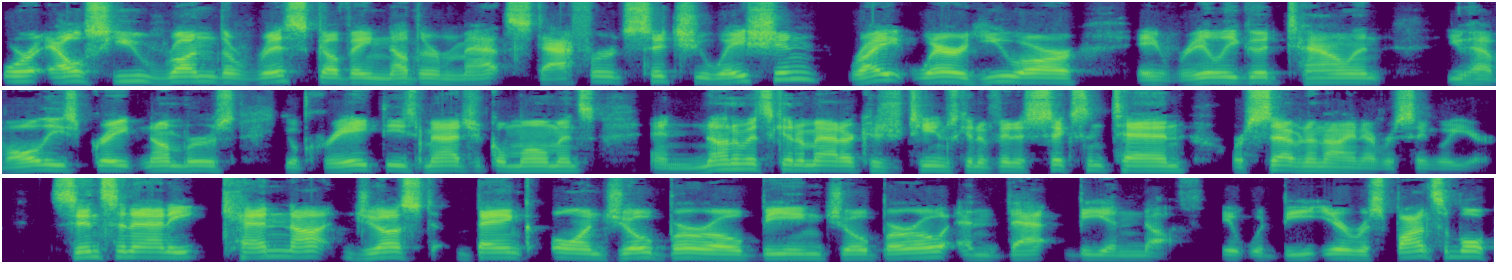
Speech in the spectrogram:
or else you run the risk of another Matt Stafford situation, right? Where you are a really good talent. You have all these great numbers. You'll create these magical moments, and none of it's going to matter because your team's going to finish six and 10 or seven and nine every single year. Cincinnati cannot just bank on Joe Burrow being Joe Burrow and that be enough. It would be irresponsible,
